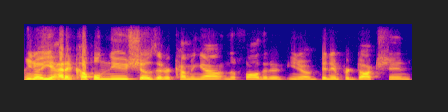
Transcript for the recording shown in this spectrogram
you know, you had a couple new shows that are coming out in the fall that have, you know, been in production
